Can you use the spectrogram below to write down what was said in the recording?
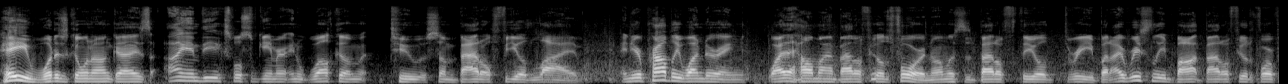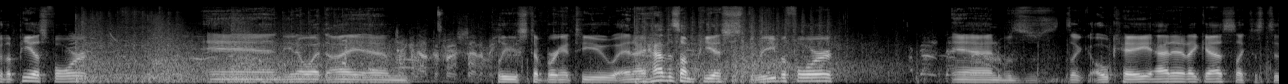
Hey, what is going on guys? I am the Explosive Gamer and welcome to some Battlefield Live. And you're probably wondering, why the hell am I on Battlefield 4? Normally this is Battlefield 3, but I recently bought Battlefield 4 for the PS4. And you know what, I am pleased to bring it to you. And I had this on PS3 before, and was like okay at it, I guess. Like just to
